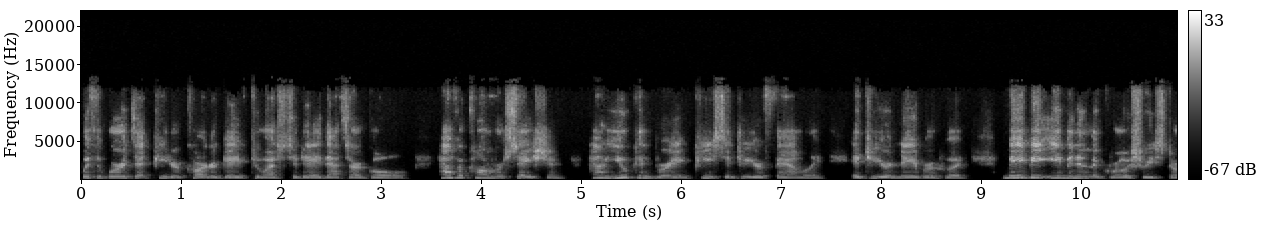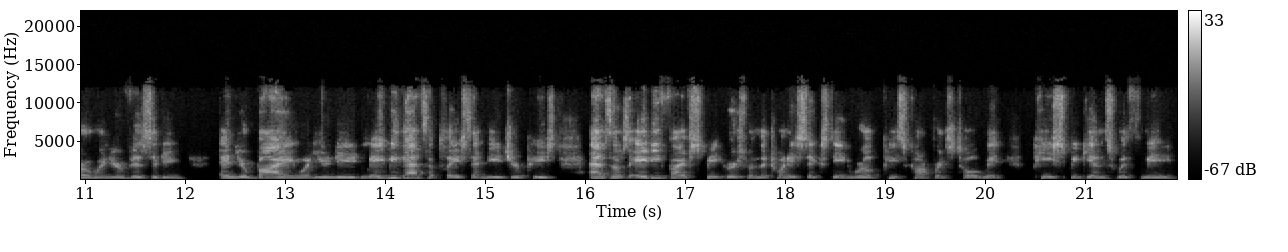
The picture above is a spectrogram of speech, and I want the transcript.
With the words that Peter Carter gave to us today, that's our goal. Have a conversation how you can bring peace into your family, into your neighborhood, maybe even in the grocery store when you're visiting and you're buying what you need. Maybe that's a place that needs your peace. As those 85 speakers from the 2016 World Peace Conference told me, peace begins with me.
